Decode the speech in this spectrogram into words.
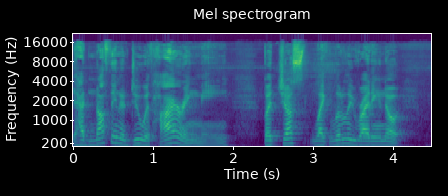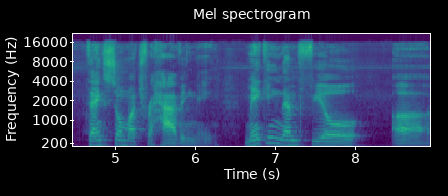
had nothing to do with hiring me, but just like literally writing a note, thanks so much for having me, making them feel uh,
